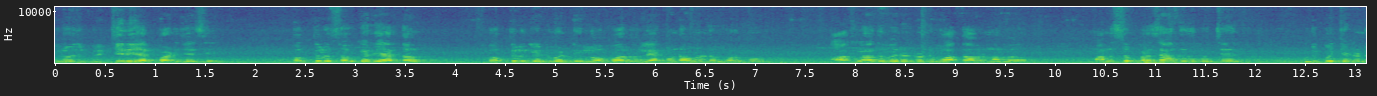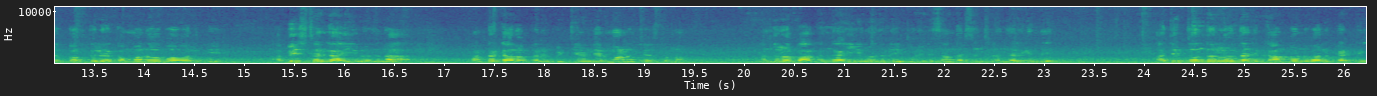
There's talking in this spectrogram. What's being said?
ఈరోజు బ్రిడ్జిని ఏర్పాటు చేసి భక్తుల సౌకర్యార్థం భక్తులకు ఎటువంటి లోపాలు లేకుండా ఉండడం కొరకు ఆహ్లాదమైనటువంటి వాతావరణంలో మనసు ప్రశాంతతకు వచ్చే గుడికి వచ్చేటువంటి భక్తుల యొక్క మనోభావాలకి అభీష్టంగా ఈ రోజున పంటకాలం పైన బ్రిడ్జిని నిర్మాణం చేస్తున్నాం. అందులో భాగంగా ఈ రోజున ఈ గుడిని సందర్శించడం జరిగింది. అతి తొందరలో దాని కాంపౌండ్ వాళ్ళు కట్టి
